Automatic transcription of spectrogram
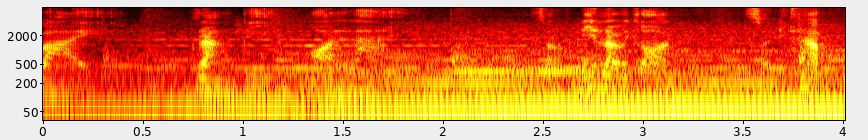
by กลางปีออนไลน์สำหรับวันนี้เราไปก่อน สวัสดีครับ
